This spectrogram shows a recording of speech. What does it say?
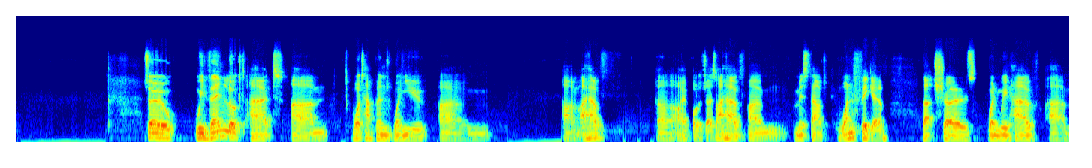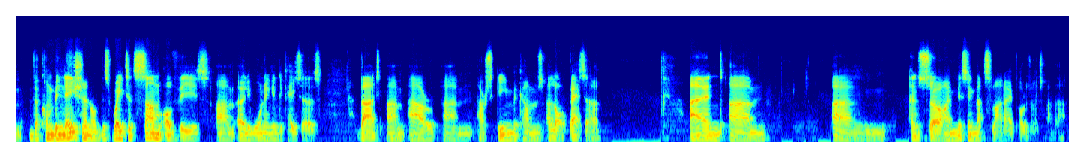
So we then looked at um, what happened when you, I have, uh, I apologize, I have missed out one figure that shows when we have um, the combination of this weighted sum of these um, early warning indicators, that um, our um, our scheme becomes a lot better. And um, um, and so I'm missing that slide. I apologize about that.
